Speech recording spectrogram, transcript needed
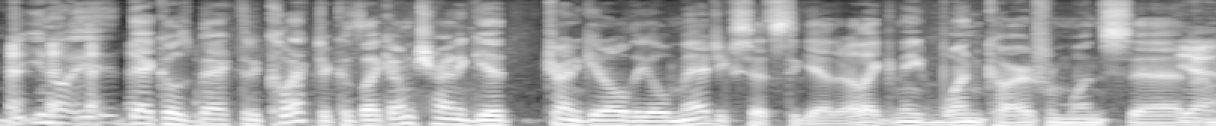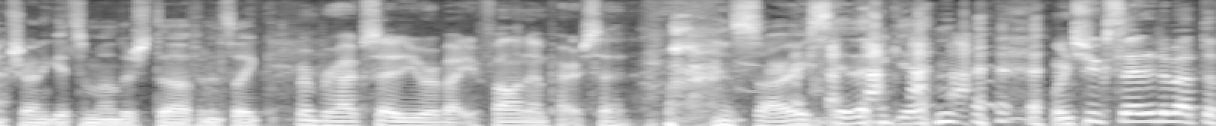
but you know it, that goes back to the collector because like I'm trying to get trying to get all the old Magic sets together. I like need one card from one set. Yeah. I'm trying to get some other stuff, and it's like, Remember how excited you were about your Fallen Empire set? sorry, say that again. Weren't you excited about the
